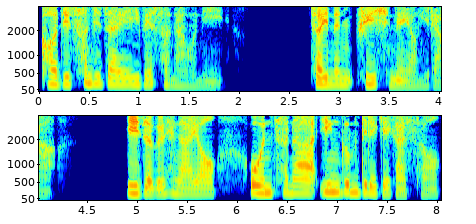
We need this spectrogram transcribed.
거짓 선지자의 입에서 나오니 저희는 귀신의 영이라 이적을 행하여 온천하 임금들에게 가서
